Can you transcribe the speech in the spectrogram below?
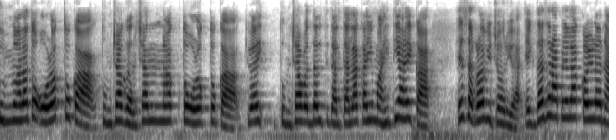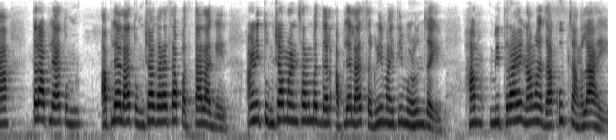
तुम्हाला तो ओळखतो का? तुमच्या घरच्यांना तो ओळखतो का? किंवा तुमच्याबद्दल त्याला काही माहिती आहे का? हे सगळं विचारूया. एकदा जर आपल्याला कळलं ना तर आपल्या तुम आपल्याला तुमच्या घराचा पत्ता लागेल आणि तुमच्या माणसांबद्दल आपल्याला सगळी माहिती मिळून जाईल. हा मित्र आहे ना माझा खूप चांगला आहे.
